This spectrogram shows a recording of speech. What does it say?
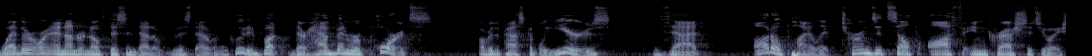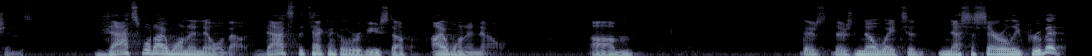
whether or and I don't know if this in data this data was included, but there have been reports over the past couple years that autopilot turns itself off in crash situations. That's what I want to know about. That's the technical review stuff I want to know. Um, there's there's no way to necessarily prove it,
